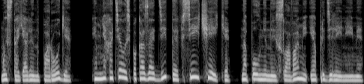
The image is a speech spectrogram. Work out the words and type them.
Мы стояли на пороге, и мне хотелось показать Дите все ячейки, наполненные словами и определениями,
